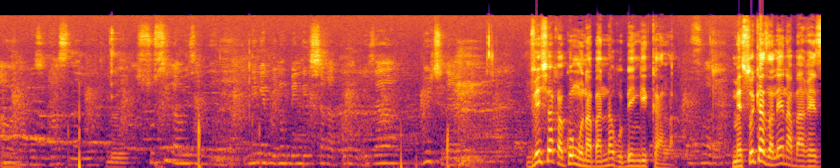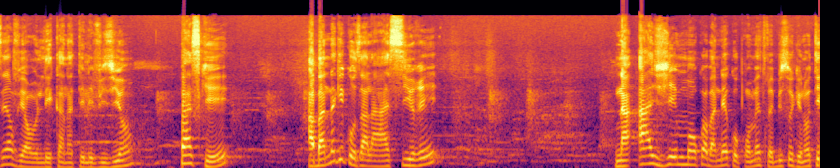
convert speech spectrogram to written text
awa na résidence na yo susi na yo eza nini ndenge mpena obenge chara congo eza but na yo ve chaka kongo na kala. Mais soki azalaki na bareserve ya koleka na télévision parce que abandaki kozala assure na ag moko abandaki kopromettre biso keno te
